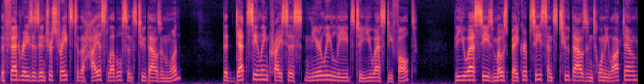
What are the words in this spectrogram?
The Fed raises interest rates to the highest level since 2001. The debt ceiling crisis nearly leads to US default. The US sees most bankruptcies since 2020 lockdown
